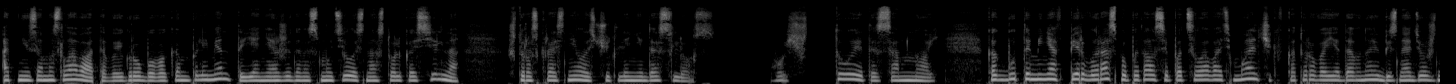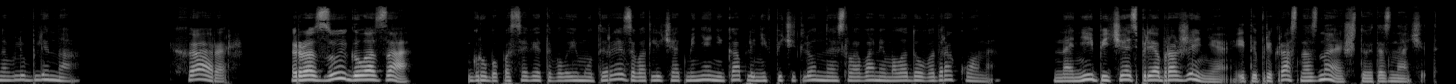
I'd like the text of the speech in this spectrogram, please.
От незамысловатого и грубого комплимента я неожиданно смутилась настолько сильно, что раскраснелась чуть ли не до слез. Ой, что это со мной? Как будто меня в первый раз попытался поцеловать мальчик, в которого я давно и безнадежно влюблена. — Харрор, разуй глаза! — грубо посоветовала ему Тереза, в отличие от меня, ни капли не впечатленная словами молодого дракона. На ней печать преображения, и ты прекрасно знаешь, что это значит.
